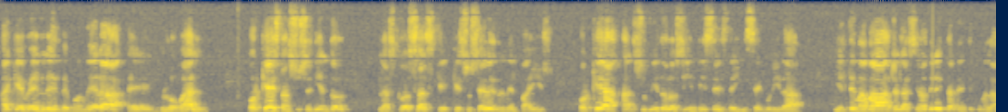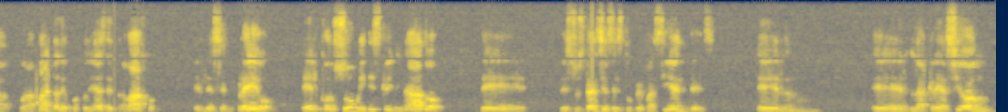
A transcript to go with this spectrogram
Hay que verle de manera eh, global. ¿Por qué están sucediendo las cosas que, que suceden en el país? ¿Por qué han subido los índices de inseguridad? Y el tema va relacionado directamente con la, con la falta de oportunidades de trabajo, el desempleo, el consumo indiscriminado de, de sustancias estupefacientes, el, eh, la creación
